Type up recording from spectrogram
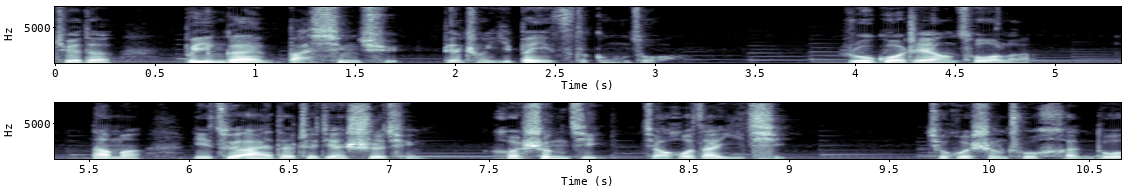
觉得不应该把兴趣变成一辈子的工作。如果这样做了，那么你最爱的这件事情和生计搅和在一起，就会生出很多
